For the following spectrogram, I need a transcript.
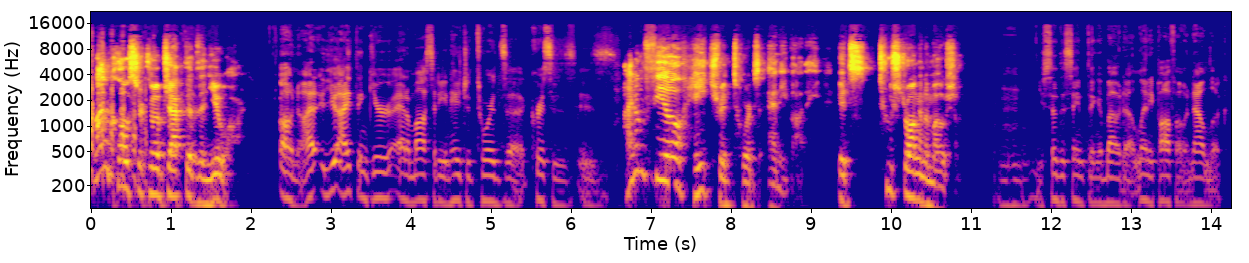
I'm closer to objective than you are. Oh no, I you, I think your animosity and hatred towards uh, Chris is is. I don't feel hatred towards anybody. It's too strong an emotion. Mm-hmm. You said the same thing about uh, Lanny Poffo, and now look.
